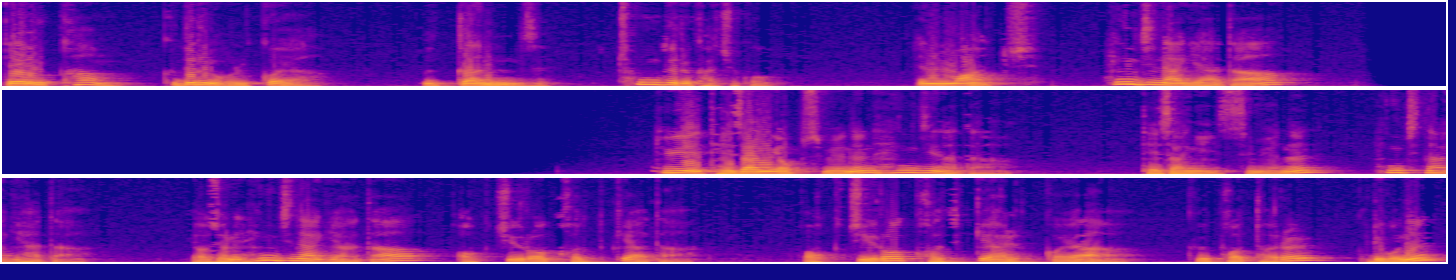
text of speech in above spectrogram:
They will come. 그들은 올 거야. with guns, 총들을 가지고. and march, 행진하게 하다. 뒤에 대상이 없으면 행진하다. 대상이 있으면 행진하게 하다. 여전히 행진하게 하다. 억지로 걷게 하다. 억지로 걷게 할 거야. 그 버터를 그리고는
